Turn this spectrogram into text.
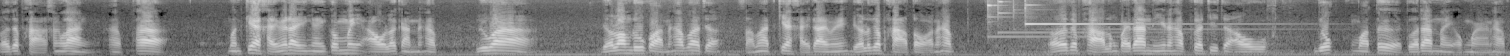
เราจะผ่าข้างล่างครับ ถ้ามันแก้ไขไม่ได้ยังไงก็ไม่เอาแล้วกันนะครับ หรือว่า เดี๋ยวลองดูก่อนนะครับ ว่าจะสามารถแก้ไขได้ไหมเดี๋ยวเราจะผ่าต่อนะครับเราจะผ่าลงไปด้านนี้นะครับ เพื่อที่จะเอา ยกมอเตอร์ตัวด้านในออกมานะครับ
